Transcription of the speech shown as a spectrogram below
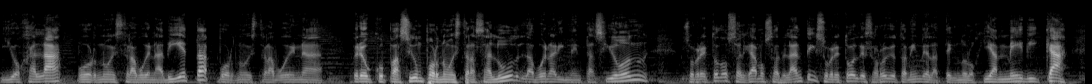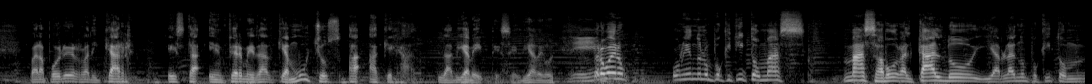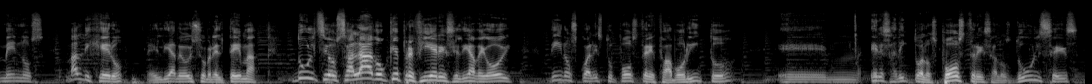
Y ojalá por nuestra buena dieta, por nuestra buena preocupación por nuestra salud, la buena alimentación, sobre todo salgamos adelante y sobre todo el desarrollo también de la tecnología médica para poder erradicar esta enfermedad que a muchos ha aquejado, la diabetes, el día de hoy. Sí. Pero bueno, poniéndole un poquitito más, más sabor al caldo y hablando un poquito menos, más ligero el día de hoy sobre el tema dulce o salado, ¿qué prefieres el día de hoy? Dinos cuál es tu postre favorito. Eh, ¿Eres adicto a los postres, a los dulces?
